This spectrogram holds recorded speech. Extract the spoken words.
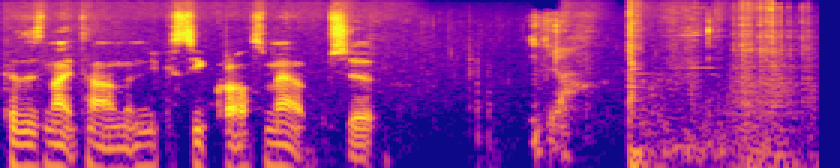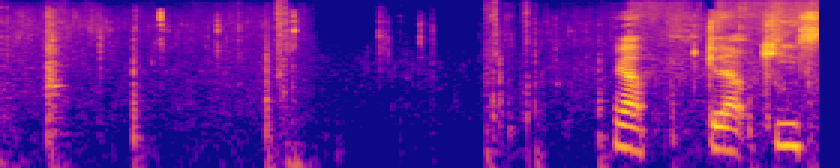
because it's nighttime and you can see cross map shit. Yeah. I gotta get out Keith.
